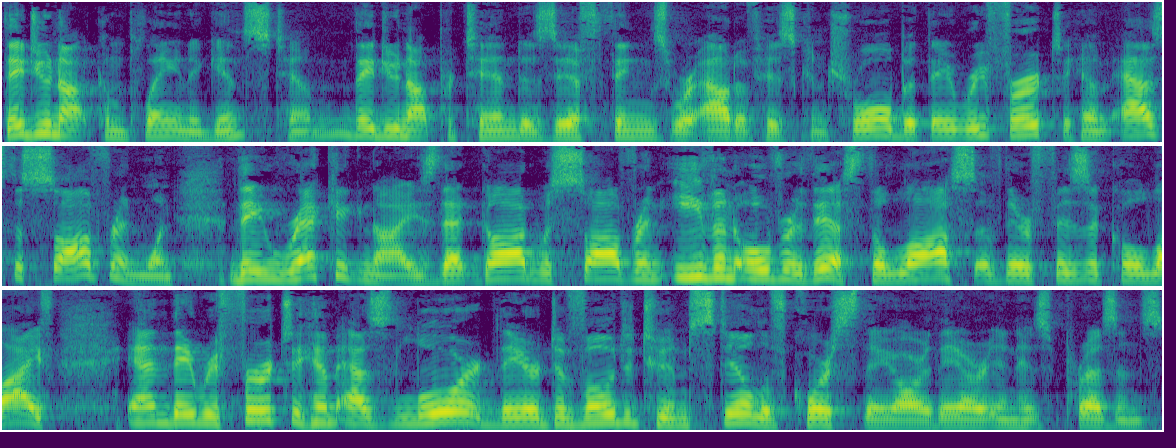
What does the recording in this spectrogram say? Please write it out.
They do not complain against him. They do not pretend as if things were out of his control, but they refer to him as the sovereign one. They recognize that God was sovereign even over this, the loss of their physical life. And they refer to him as Lord. They are devoted to him still, of course they are. They are in his presence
